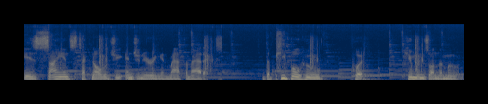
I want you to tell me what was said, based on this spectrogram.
is science, technology, engineering, and mathematics. The people who put humans on the moon,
